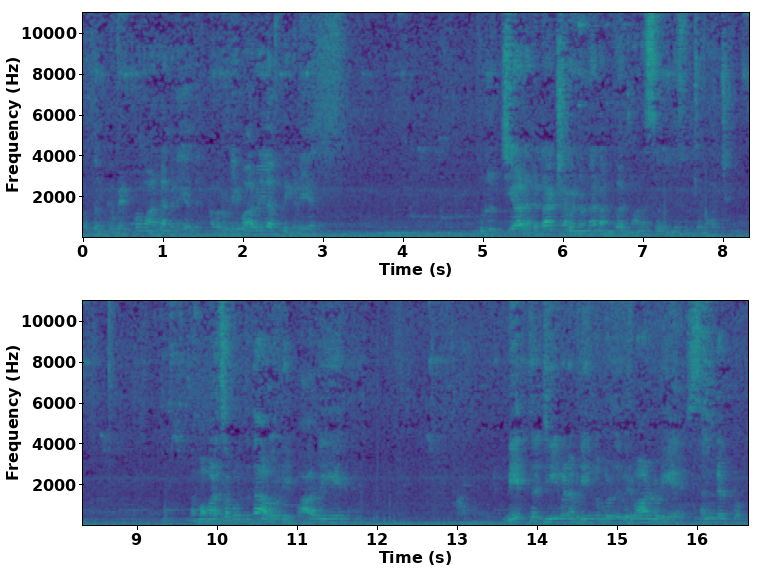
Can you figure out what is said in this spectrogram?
ஒருத்தனுக்கு வெப்பமா எல்லாம் கிடையாது. அவருடைய பார்வையில அப்படி கிடையாது. குளிர்ச்சியான கட்டாட்சம் வேணும்னா நம்ம மனசு வந்து சுத்தமா வச்சுக்கணும். நம்ம மனசை பொறுத்து தான் அவருடைய பார்வையே இருக்கு. நேத்திர ஜீவன் அப்படிங்கும் பொழுது பெருமானுடைய சங்கல்பம்.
